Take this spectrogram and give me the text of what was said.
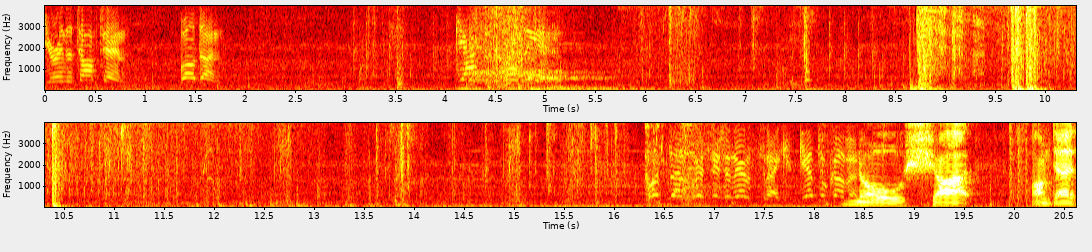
You're in the top 10. Well done. Gas is closing in. Hostile precision airstrike. Get to cover. No shot. I'm dead.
